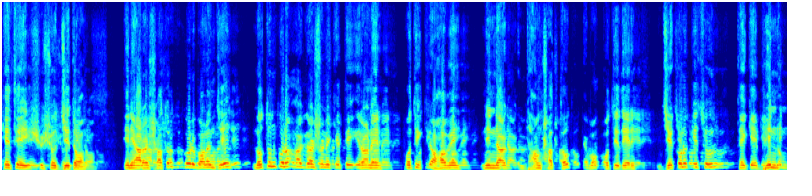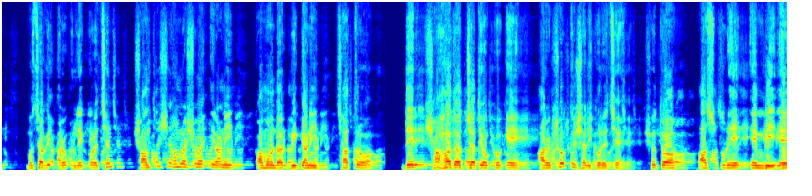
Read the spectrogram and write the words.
ক্ষেত্রেই সুসজ্জিত। তিনি আরও সতর্ক করে বলেন যে নতুন কোন আগ্রাসনের ক্ষেত্রে ইরানের প্রতিক্রিয়া হবে নির্ণায়ক ধ্বংসাত্মক এবং অতীতের যে কোনো কিছুর থেকে ভিন্ন। মুসাবি আরও উল্লেখ করেছেন সন্ত্রাসী হামলার সময় ইরানি কমান্ডার বিজ্ঞানী ছাত্র দের শাহাদত জাতীয় ঐক্যকে আরও শক্তিশালী করেছে। সূত্র পাসপুরে এমবিএ।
